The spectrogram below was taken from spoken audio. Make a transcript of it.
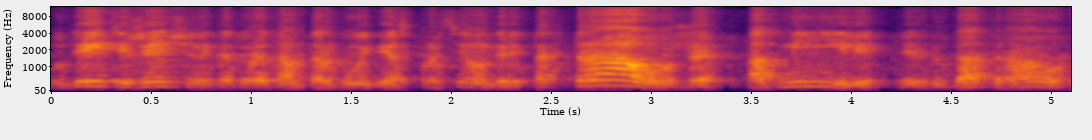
У третьей женщины, которая там торгует, я спросил, он говорит, так траур уже отменили. Я говорю, да, траур.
